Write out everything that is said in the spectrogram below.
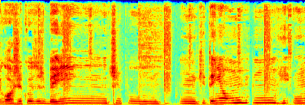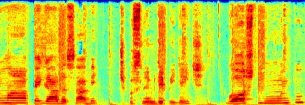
Eu gosto de coisas bem. Tipo. um- que tenha um, um uma pegada, sabe? Tipo cinema independente. Gosto muito.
